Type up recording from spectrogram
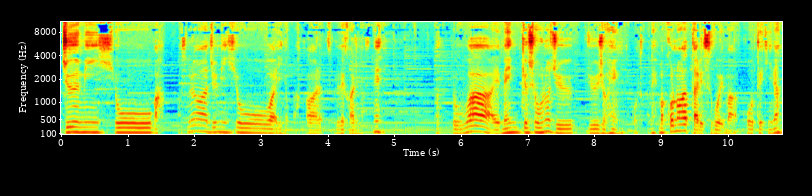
住民票、あ、それは住民票はいいのか、変わる、それで変わりますね。あとは、え免許証の住住所変更とかね。まあ、このあたりすごい、まあ、公的な、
